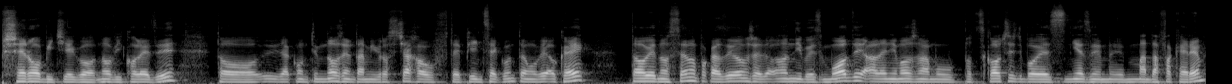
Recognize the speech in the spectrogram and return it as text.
przerobić jego nowi koledzy, to jak on tym nożem tam ich rozciachał w te 5 sekund, to mówię, okej, tą jedną sceną pokazują, że on niby jest młody, ale nie można mu podskoczyć, bo jest niezłym y, motherfuckerem.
